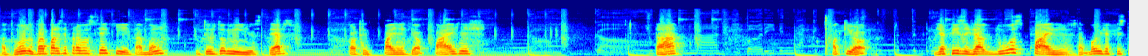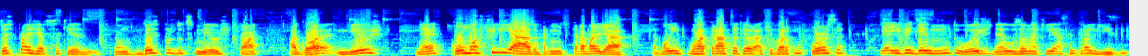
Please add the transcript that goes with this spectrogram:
atuando, vai aparecer para você aqui, tá bom? Os teus domínios, certo? Coloca página aqui, ó, páginas, tá? Aqui, ó. Já fiz já duas páginas, tá bom? Já fiz dois projetos aqui. São dois produtos meus, tá? Agora, meus, né? Como afiliado para mim trabalhar, tá bom? Empurrar tráfego aqui, aqui agora com força. E aí vender muito hoje, né? Usando aqui a Centralize.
